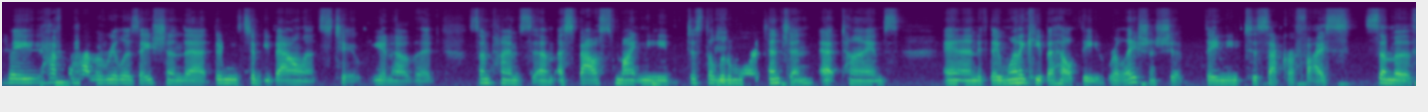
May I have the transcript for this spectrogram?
they have to have a realization that there needs to be balance too. You know, that sometimes um, a spouse might need just a little more attention at times. And if they want to keep a healthy relationship, they need to sacrifice some of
